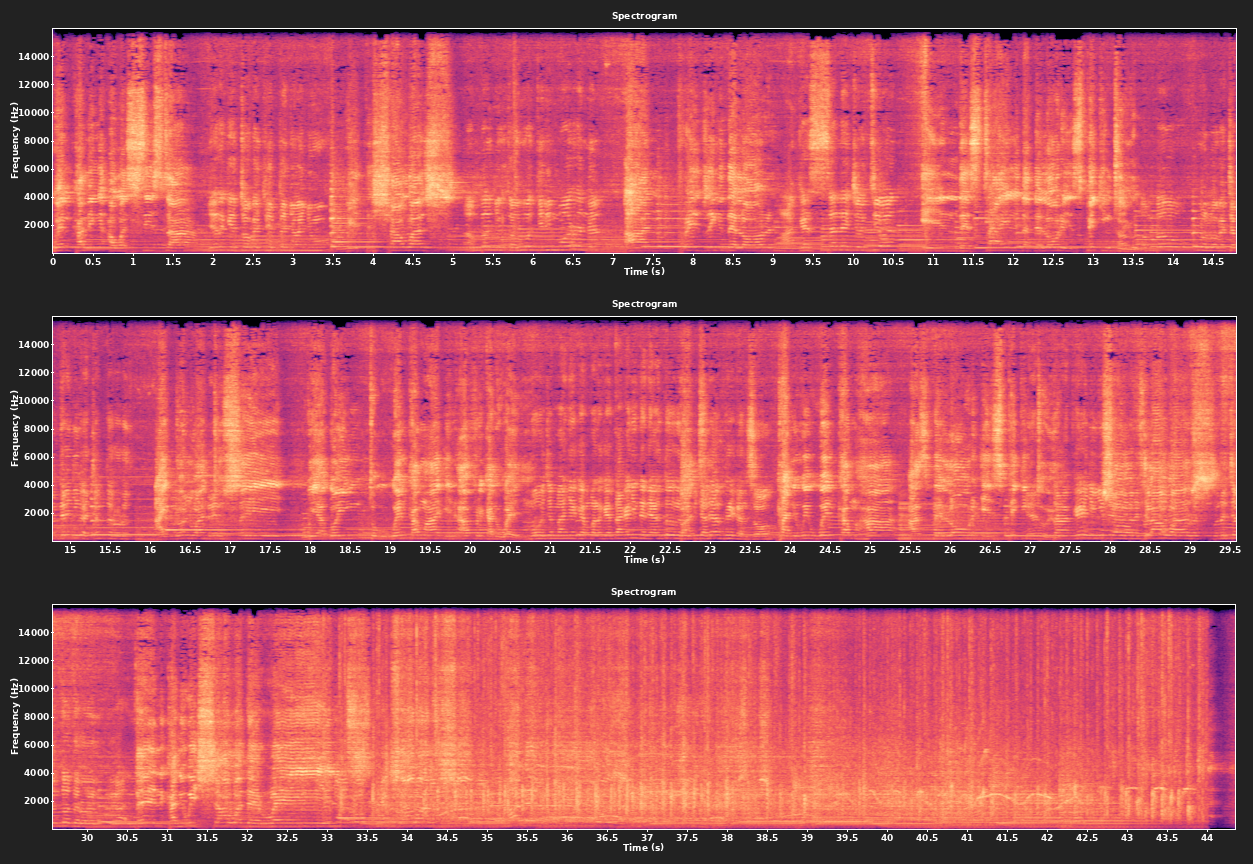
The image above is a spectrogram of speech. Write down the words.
welcoming our sister Yara ke toka jipta nyonyu. with showers Amba nyu ka wo kini and praising the Lord Ake sale chotion. in the style that the Lord is speaking to you. Amba ulo ka chamte nyi ka chamta rorot. I don't want to say we are going to welcome her in African way. Mo jamanya ka malaka takanyi tani alto But- bicara African so. Can we welcome her as the Lord is speaking to you? So flowers. Then can we shower the rain? Shower, shower. Hallelujah.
